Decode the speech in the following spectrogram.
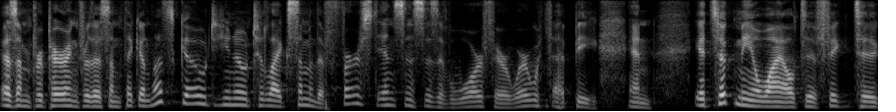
as I'm preparing for this, I'm thinking, let's go to, you know, to like some of the first instances of warfare. Where would that be? And it took me a while to fig- to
